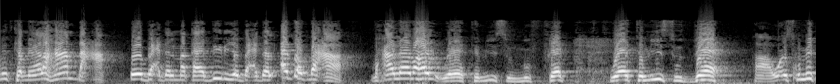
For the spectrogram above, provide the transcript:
Midka meelahaan dhaca oo bacda almaqaadiir iyo bacda aladad dhacaa maxaa leedahay? Waa tamyiisu mufrad. Waa tamyiisu daat waa isku mid.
